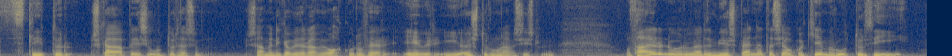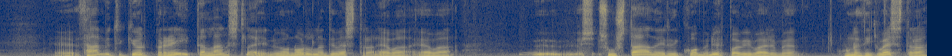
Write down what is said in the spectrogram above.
slítur Skagabygð sér út úr þessum saminningaviðrar við okkur og fer yfir í austur húnavarsíslu og það er nú verið mjög spennand að sjá hvað kemur út úr því. Uh, það myndi gjör breyta landslæginu á Norðurlandi vestra ef að, ef að uh, svo stað því komin upp að við værum með Húnaþing vestra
